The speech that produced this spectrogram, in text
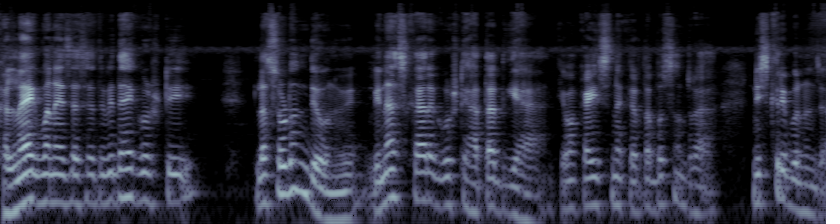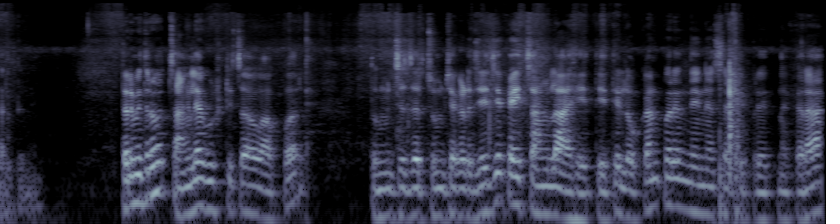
खलनायक बनायचं असेल तर विधायक गोष्टीला सोडून देऊन विनाशकारक गोष्टी हातात घ्या किंवा काहीच न करता बसून राहा निष्क्रिय बनून जाल तुम्ही. तर मित्र चांगल्या गोष्टीचा वापर तुमचं जर तुमच्याकडे जे जे काही चांगलं आहे ते ते लोकांपर्यंत नेण्यासाठी प्रयत्न करा.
